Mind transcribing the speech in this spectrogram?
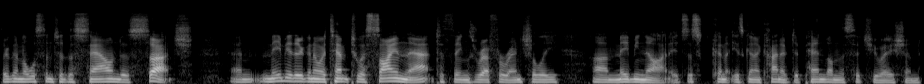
They're going to listen to the sound as such. And maybe they're going to attempt to assign that to things referentially, um, maybe not. It's just gonna it's going to kind of depend on the situation.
